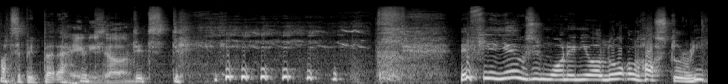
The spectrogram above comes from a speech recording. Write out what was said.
That's a bit better. Really It's- gone. it's- if you're using one in your local hostelry,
